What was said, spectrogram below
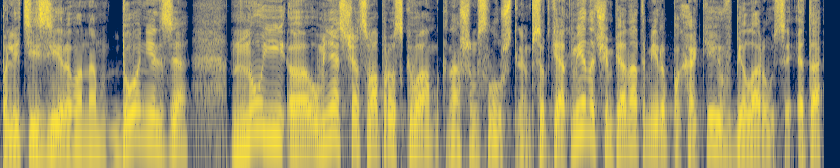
политизированным до нельзя. Ну и э, у меня сейчас вопрос к вам, к нашим слушателям. Все-таки отмена чемпионата мира по хоккею в Беларуси – это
